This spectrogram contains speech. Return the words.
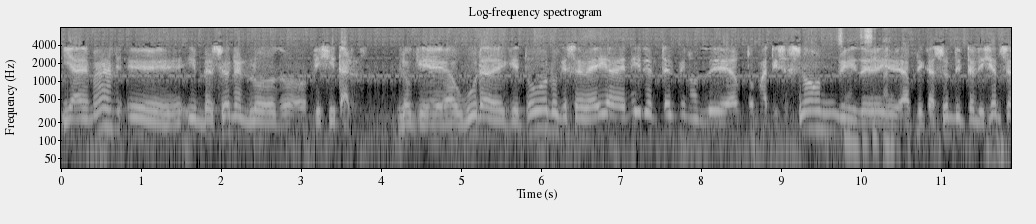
y además eh, inversión en lo, lo, digital, lo que augura de que todo lo que se veía venir en términos de automatización sí, y de sí, aplicación de inteligencia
